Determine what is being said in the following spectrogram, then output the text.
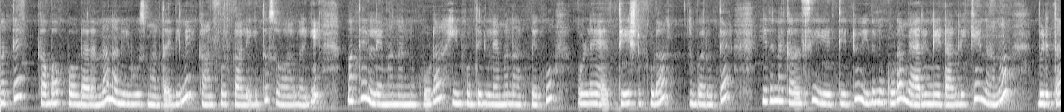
ಮತ್ತು ಕಬಾಬ್ ಪೌಡರನ್ನು ನಾನು ಯೂಸ್ ಮಾಡ್ತಾಯಿದ್ದೀನಿ ಕಾನ್ಫೋರ್ ಖಾಲಿಗಿತ್ತು ಸೊ ಹಾಗಾಗಿ ಮತ್ತು ಲೆಮನನ್ನು ಕೂಡ ಹಿಂಡ್ಕೊಳ್ತೀನಿ ಲೆಮನ್ ಹಾಕಬೇಕು ಒಳ್ಳೆಯ ಟೇಸ್ಟ್ ಕೂಡ ಬರುತ್ತೆ. ಇದನ್ನು ಕಲಸಿ ಎತ್ತಿಟ್ಟು ಇದನ್ನು ಕೂಡ ಮ್ಯಾರಿನೇಟ್ ಆಗಲಿಕ್ಕೆ ನಾನು ಬಿಡ್ತಾ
